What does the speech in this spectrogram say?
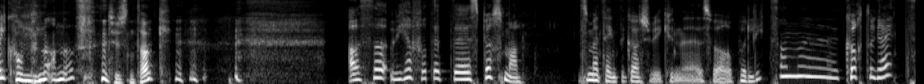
Velkommen, Anders. Tusen takk. altså, vi har fått et eh, spørsmål som jeg tenkte kanskje vi kunne svare på litt sånn kort og greit.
